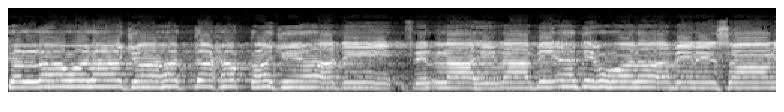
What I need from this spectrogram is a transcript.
كلا ولا جاهدت حق جهادي في الله لا بيد ولا بلسان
